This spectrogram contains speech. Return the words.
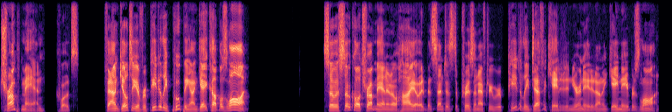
Trump man quotes found guilty of repeatedly pooping on gay couple's lawn. So, a so-called Trump man in Ohio had been sentenced to prison after he repeatedly defecated and urinated on a gay neighbor's lawn.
